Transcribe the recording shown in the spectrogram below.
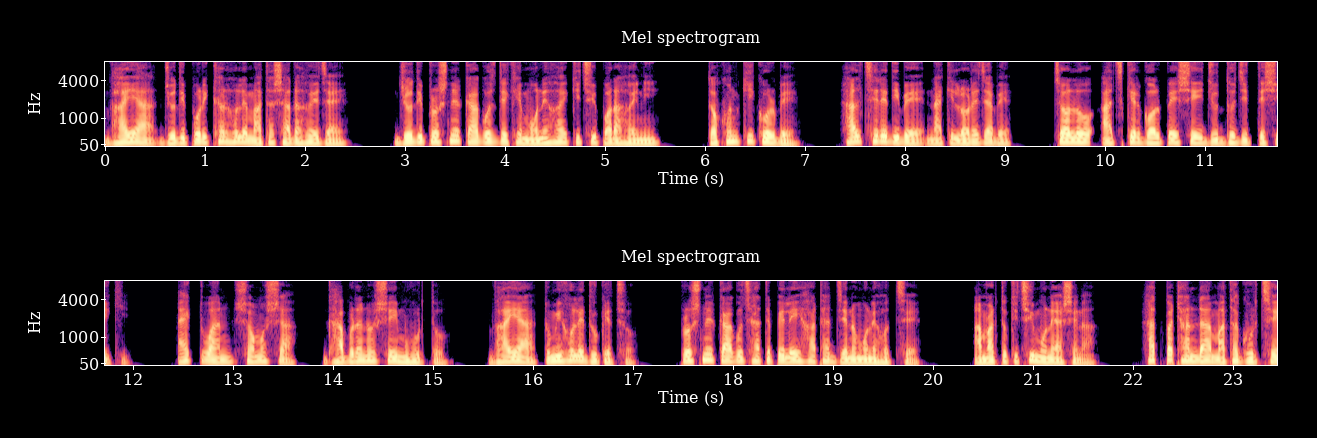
ভাইয়া, যদি পরীক্ষার হলে মাথা সাদা হয়ে যায়। যদি প্রশ্নের কাগজ দেখে মনে হয় কিছুই পড়া হয়নি, তখন কি করবে? হাল ছেড়ে দিবে, নাকি লড়ে যাবে? চলো, আজকের গল্পে সেই যুদ্ধ জিততে শিখি। অ্যাক্ট ওয়ান, সমস্যা, ঘাবড়ানোর সেই মুহূর্ত। ভাইয়া, তুমি হলে ঢুকেছ। প্রশ্নের কাগজ হাতে পেলেই হাঁটার যেন মনে হচ্ছে, আমার তো কিছুই মনে আসে না। হাত পা ঠান্ডা, মাথা ঘুরছে,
